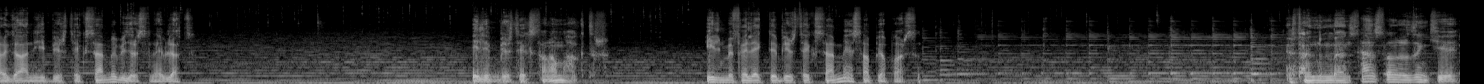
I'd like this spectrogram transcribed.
Pergani'yi bir tek sen mi bilirsin evlat? ilim bir tek sana mı haktır? İlmi felekte bir tek sen mi hesap yaparsın? Efendim ben Sen sanırdın ki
